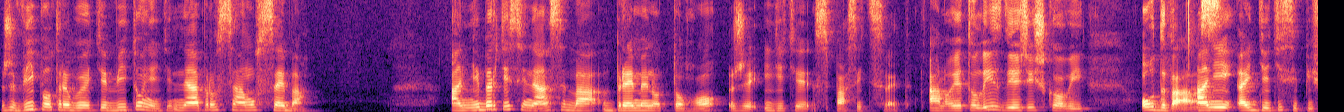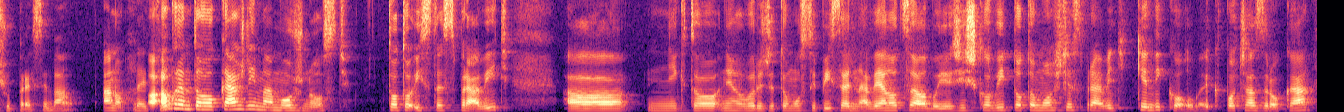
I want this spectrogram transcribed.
že vy potrebujete vytoniť najprv samu seba. A neberte si na seba bremeno toho, že idete spasiť svet. Áno, je to list Ježiškovi od vás. Ani aj deti si píšu pre seba. Áno. veci. A okrem toho, každý má možnosť toto isté spraviť. A nikto nehovorí, že to musí písať na Vianoce alebo Ježiškovi. Toto môžete spraviť kedykoľvek počas roka.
